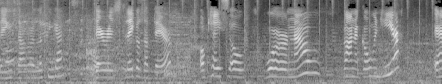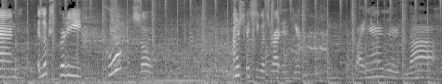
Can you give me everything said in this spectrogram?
things that we're looking at. There is Legos up there. Okay, so we're now gonna go in here and it looks pretty cool. So I'm just gonna see what's right in here. Right now there's that.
